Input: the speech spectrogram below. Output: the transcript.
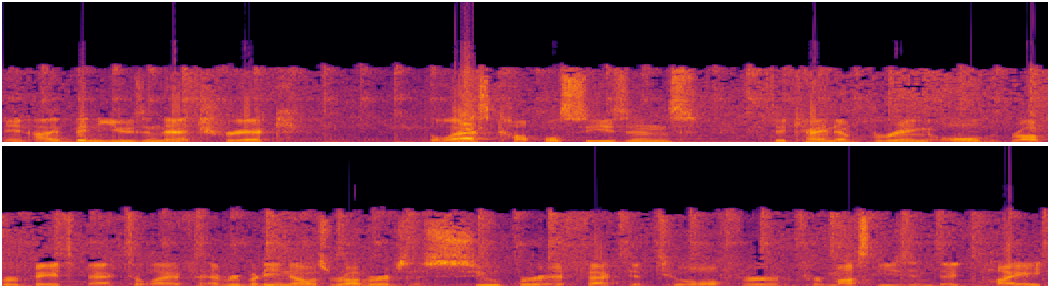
And I've been using that trick the last couple seasons to kind of bring old rubber baits back to life. Everybody knows rubber is a super effective tool for, for muskies and big pike,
